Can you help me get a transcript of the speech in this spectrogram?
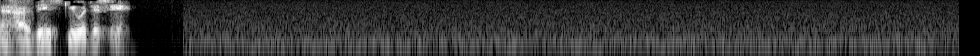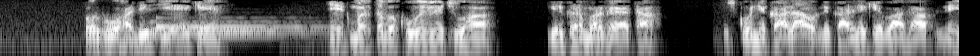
حدیث کی وجہ سے۔ اور وہ حدیث یہ ہے کہ ایک مرتبہ کنویں میں چوہا گر کر مر گیا تھا۔ اس کو نکالا اور نکالنے کے بعد آپ نے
